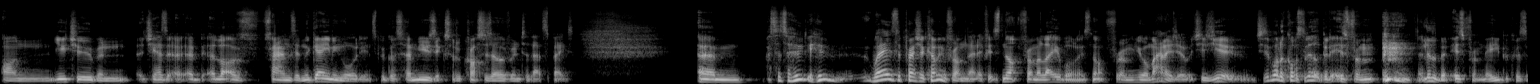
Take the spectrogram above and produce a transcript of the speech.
on YouTube, and she has a, a, lot of fans in the gaming audience because her music sort of crosses over into that space um, I said, so who, who, where's the pressure coming from then? If it's not from a label and it's not from your manager, which is you. She said, well, of course, a little bit is from a little bit is from me because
